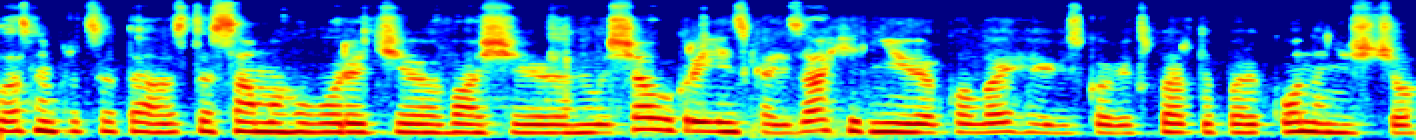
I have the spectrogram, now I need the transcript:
Власне, про це та те саме говорять е, ваші не лише українська і західні колеги, військові експерти переконані, що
